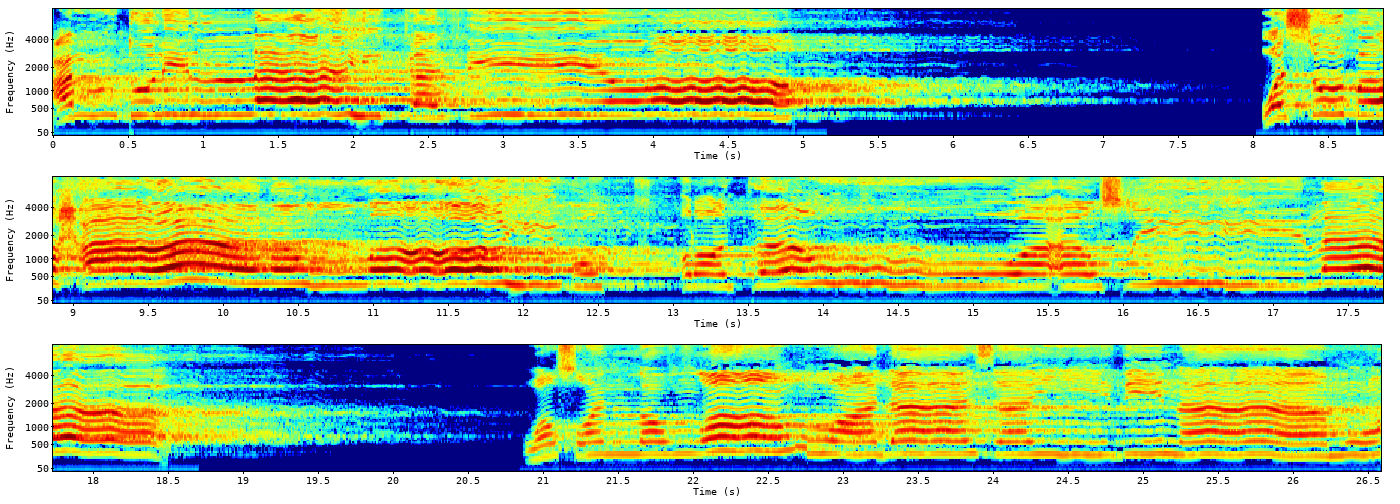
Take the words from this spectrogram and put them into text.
الحمد لله كثيرا. وسبحان الله بكرة وأصيلا. وصلى الله على سيدنا محمد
